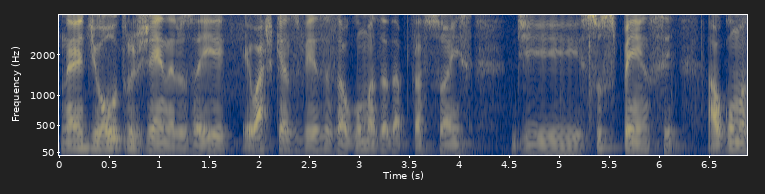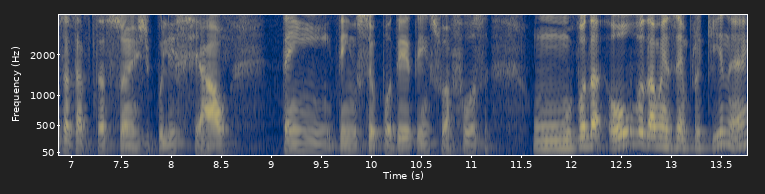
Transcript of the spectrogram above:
né, de outros gêneros aí, eu acho que às vezes algumas adaptações de suspense, algumas adaptações de policial têm, têm o seu poder, têm sua força. Um, vou dar, ou vou dar um exemplo aqui, né?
